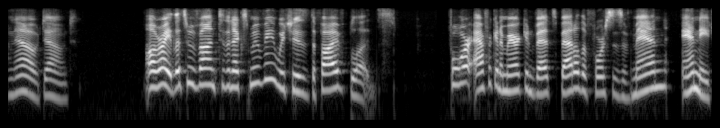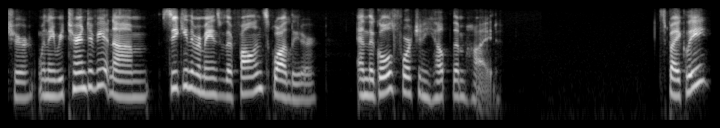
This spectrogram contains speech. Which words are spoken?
No, don't. All right, let's move on to the next movie, which is Da Five Bloods. Four African American vets battle the forces of man and nature when they return to Vietnam, seeking the remains of their fallen squad leader and the gold fortune he helped them hide. Spike Lee,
